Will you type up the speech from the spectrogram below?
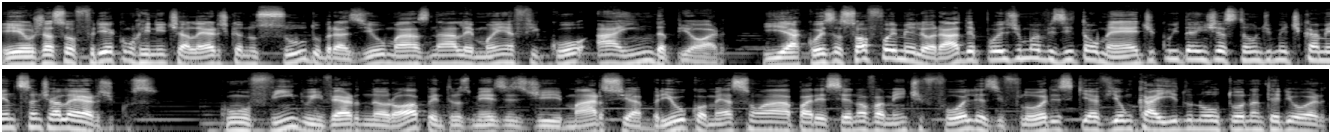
Eu já sofria com rinite alérgica no sul do Brasil, mas na Alemanha ficou ainda pior. E a coisa só foi melhorar depois de uma visita ao médico e da ingestão de medicamentos antialérgicos. Com o fim do inverno na Europa, entre os meses de março e abril, começam a aparecer novamente folhas e flores que haviam caído no outono anterior.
